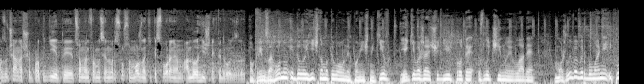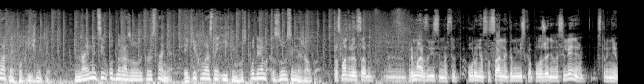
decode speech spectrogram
е, звичайно, що протидіяти цьому інформаційному ресурсу можна тільки створенням аналогічних підрозділів. Окрім загону ідеологічно мотивованих помічників, які вважають, що діють проти злочинної влади, можливе вербування і платних поплічників, найманців одноразового використання, яких власне їхнім господарям зовсім не жалко. Просматривается э, прямая зависимость от уровня социально-экономического положения населения в стране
